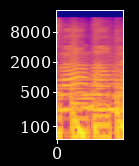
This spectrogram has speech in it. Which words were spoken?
sana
